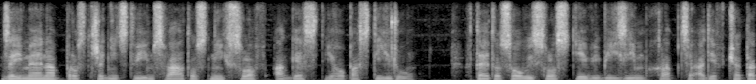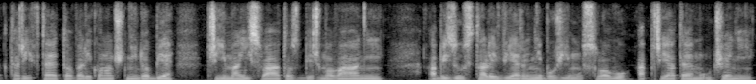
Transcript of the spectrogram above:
zejména prostřednictvím svátostných slov a gest jeho pastýřů. V této souvislosti vybízím chlapce a děvčata, kteří v této velikonoční době přijímají svátost běžmování, aby zůstali věrni Božímu slovu a přijatému učení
